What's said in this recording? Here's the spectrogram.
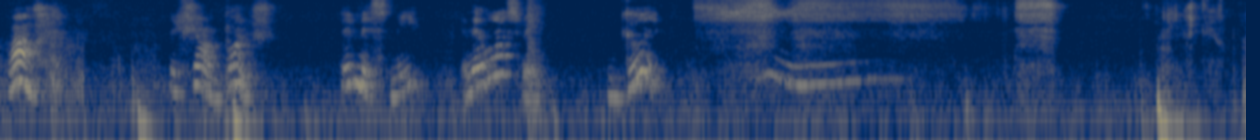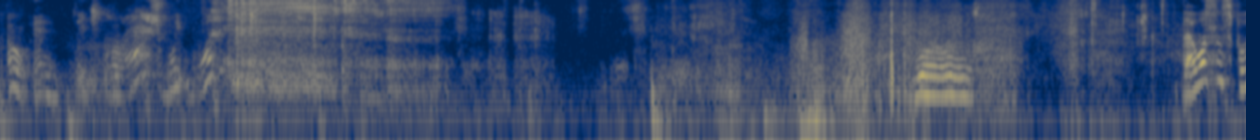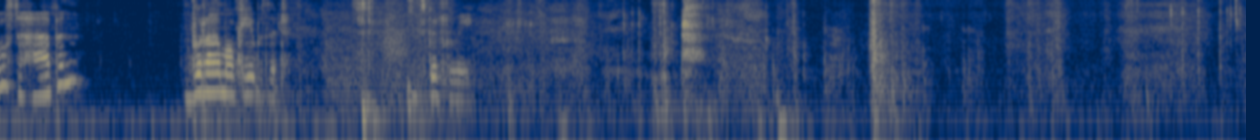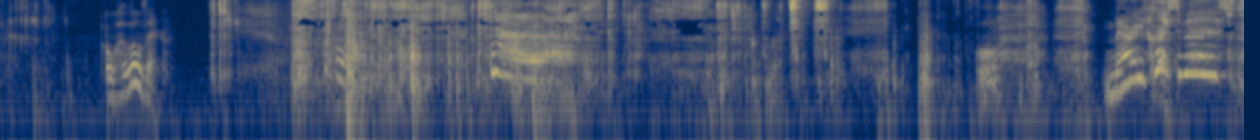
Wow. They shot a bunch. They missed me and they lost me. Good. Oh, and it crashed? Wait, what? Whoa. That wasn't supposed to happen, but I'm okay with it. It's good for me. Oh, hello there. Oh. Merry Christmas!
